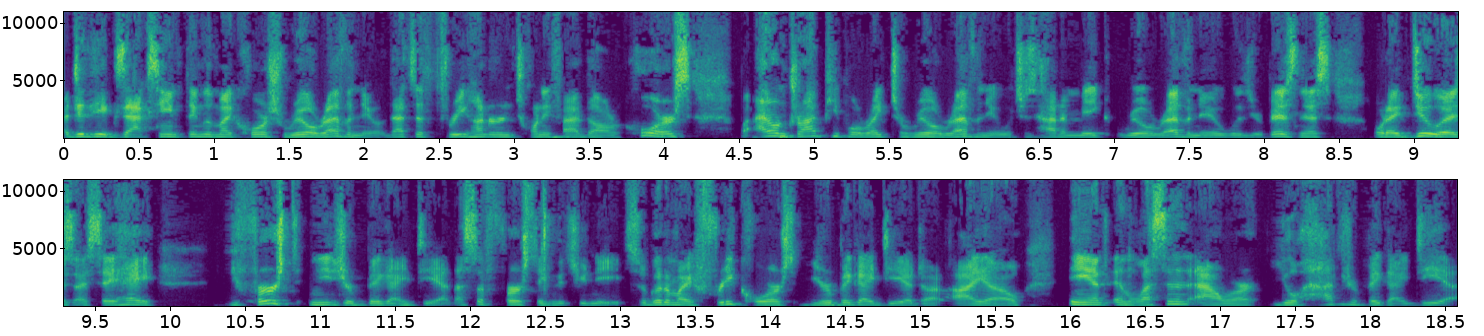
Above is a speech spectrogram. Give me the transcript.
I did the exact same thing with my course, Real Revenue. That's a $325 course, but I don't drive people right to real revenue, which is how to make real revenue with your business. What I do is I say, hey, you first need your big idea. That's the first thing that you need. So go to my free course, yourbigidea.io, and in less than an hour, you'll have your big idea.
